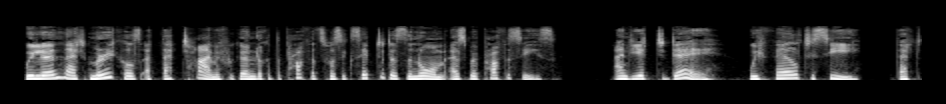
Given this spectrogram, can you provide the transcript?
We learn that miracles at that time, if we go and look at the prophets, was accepted as the norm, as were prophecies. And yet today, we fail to see that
